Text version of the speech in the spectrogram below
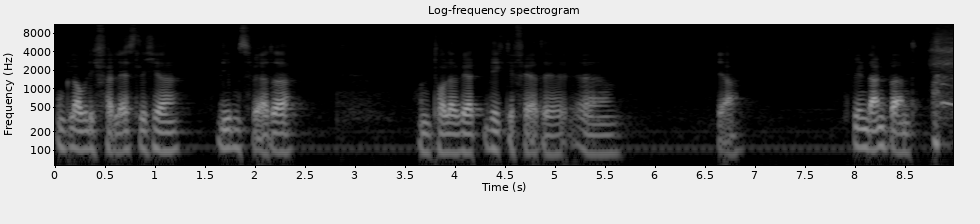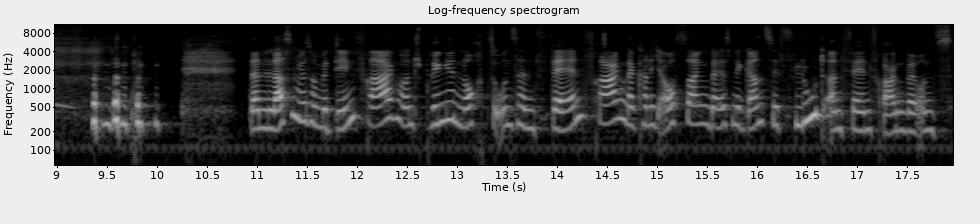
unglaublich verlässlicher, liebenswerter und toller Weggefährte. Äh, ja, Vielen Dank, Bernd. Dann lassen wir es mal mit den Fragen und springen noch zu unseren Fanfragen. Da kann ich auch sagen, da ist eine ganze Flut an Fanfragen bei uns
